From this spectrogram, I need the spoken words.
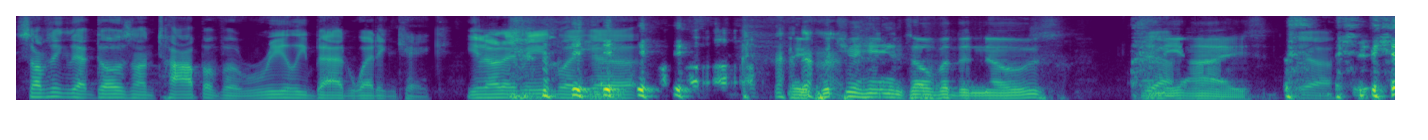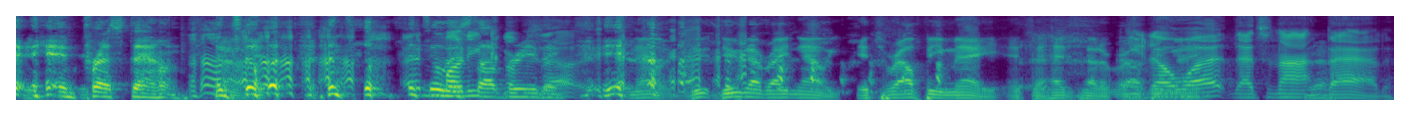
something that goes on top of a really bad wedding cake. You know what I mean? Like, uh, hey, put your hands over the nose and Yeah. the eyes. yeah. and press down until, until, until they stop breathing. out. No, do, do that right now. It's Ralphie May. It's a headshot of Ralphie You know May. what? That's not Yeah. bad.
